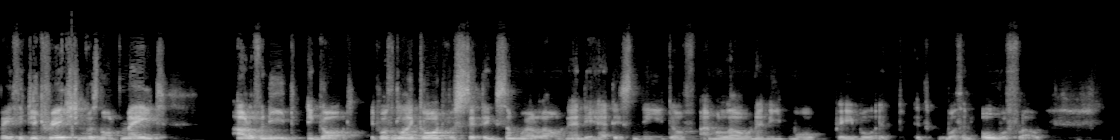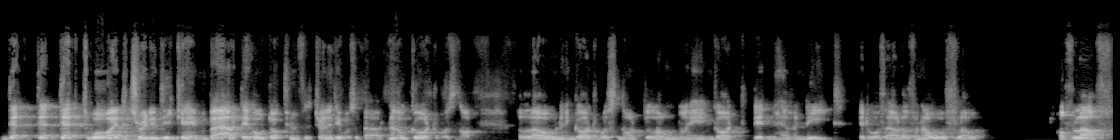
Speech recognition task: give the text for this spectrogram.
basically creation was not made out of a need in God. It wasn't like God was sitting somewhere alone and he had this need of I'm alone, I need more people. It it was an overflow. That, that that's why the Trinity came about. The whole doctrine of the Trinity was about no, God was not alone and God was not lonely and God didn't have a need. It was out of an overflow of love.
